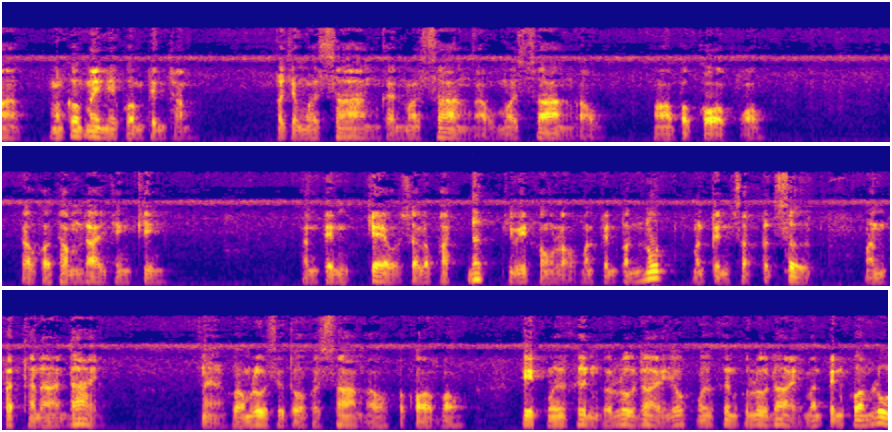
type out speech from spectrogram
มาก มันก็ไม่มีความเป็นธรรม เราจะมาสร้างกันมาสร้างเอามาสร้างเอามาประกอบเอาเราก็ทำได้จริงๆ มันเป็นแก้วสารพัดนึกชีวิตของเรา มันเป็นมนุษย์ มันเป็นสัตว์ประเสริฐ มันพัฒนาได้นะความรู้สึกตัวก็สร้างเอาประกอบเอาพลิกมือขึ้นก็รู้ได้ ยกมือขึ้นก็รู้ได้ มันเป็นความรู้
